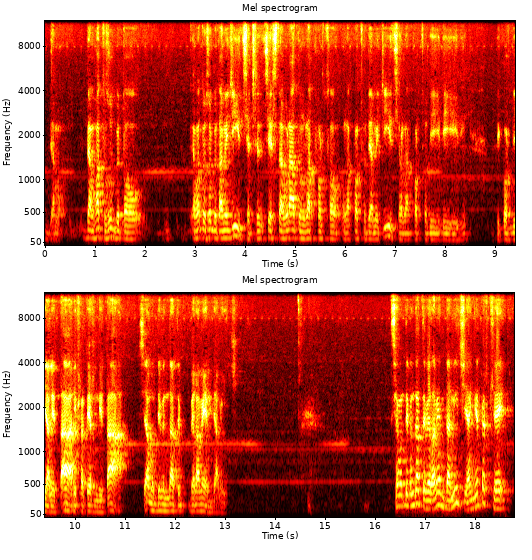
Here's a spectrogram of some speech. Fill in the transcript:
abbiamo, abbiamo fatto subito abbiamo fatto subito amicizia, si è instaurato un rapporto, un rapporto di amicizia, un rapporto di, di, di cordialità, di fraternità, siamo diventati veramente amici. Siamo diventati veramente amici anche perché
